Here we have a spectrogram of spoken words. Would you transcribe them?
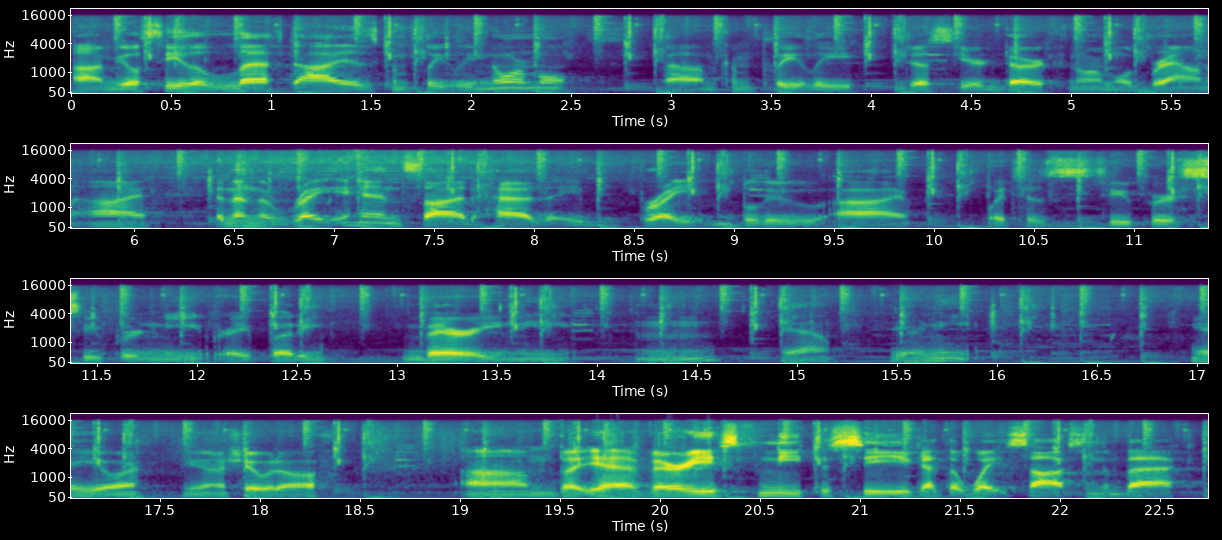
um, you'll see the left eye is completely normal, um, completely just your dark normal brown eye. And then the right hand side has a bright blue eye, which is super, super neat, right buddy? Very neat. Mm-hmm. Yeah, you're neat. Yeah, you are. You're gonna show it off. Um, but yeah, very neat to see. You got the white socks in the back,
